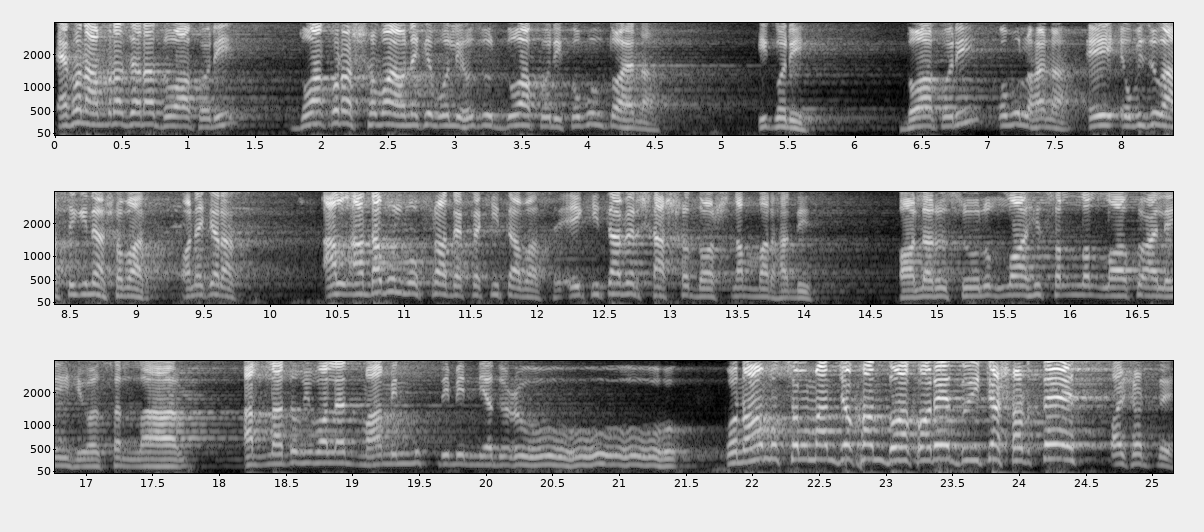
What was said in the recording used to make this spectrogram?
এখন আমরা যারা দোয়া করি, দোয়া করার সময় অনেকে বলি, হুজুর, দোয়া করি, কবুল তো হয় না। কি করি? দোয়া করি, কবুল হয় না। এই অভিযোগ আছে কিনা? সবার। অনেকের আছে। আল আদাবুল মুফরাদ একটা কিতাব আছে। এই কিতাবের সাতশো দশ নম্বর হাদিস। আল্লাহ রসুল্লাহ সাল্লাহ আলহি ওয়াসাল্লাম আল্লাহ নবী বলেন মামিন মুসলিমিন কোন মুসলমান যখন দোয়া করে, দুইটা শর্তে, কয় শর্তে?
